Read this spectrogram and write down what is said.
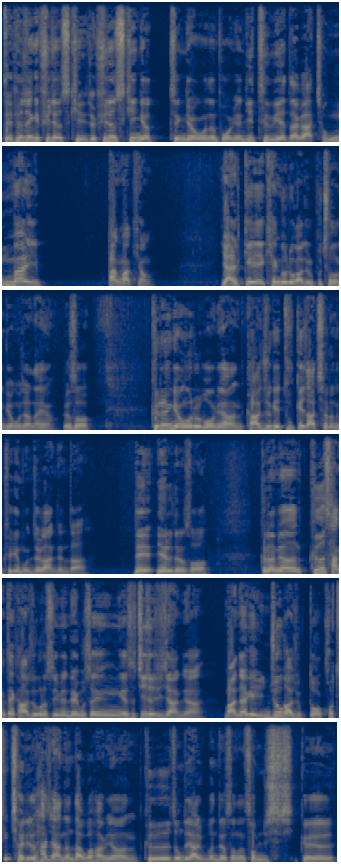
대표적인 게 Fusion Skin이죠. Fusion Skin 같은 경우는 보면 니트 위에다가 정말 방막형 얇게 캥거루 가죽을 붙여놓은 경우잖아요. 그래서 그런 경우를 보면 가죽의 두께 자체로는 크게 문제가 안 된다. 근데 예를 들어서 그러면 그 상태 가죽으로 쓰면 내구성에서 찢어지지 않냐? 만약에 인조 가죽도 코팅 처리를 하지 않는다고 하면 그 정도 얇은 데서는 섬, 그,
